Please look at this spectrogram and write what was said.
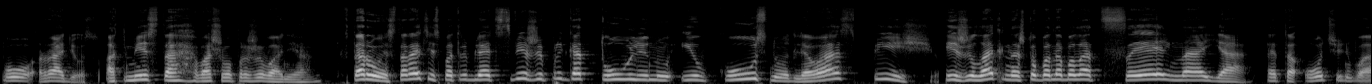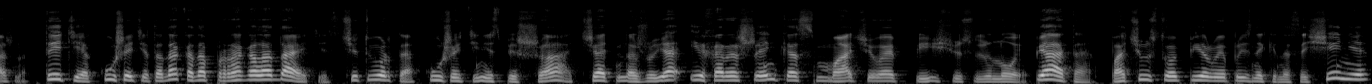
по радиусу от места вашего проживания. Второе. Старайтесь потреблять свежеприготовленную и вкусную для вас пищу. И желательно, чтобы она была цельная. Это очень важно. Третье. Кушайте тогда, когда проголодаетесь. Четвертое. Кушайте не спеша, тщательно жуя и хорошенько смачивая пищу слюной. Пятое. Почувствовав первые признаки насыщения,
